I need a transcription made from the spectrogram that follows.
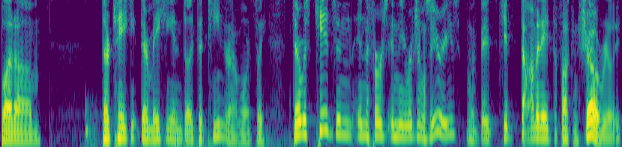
but um, they're taking they're making it into like the teen drama where it's like there was kids in in the first in the original series. Like they kids dominate the fucking show really.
